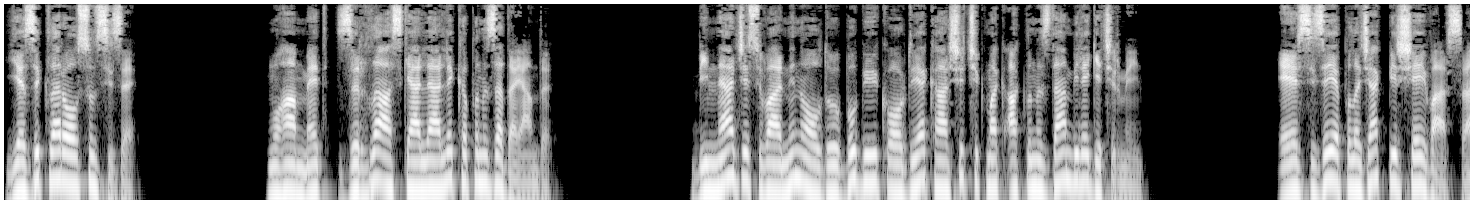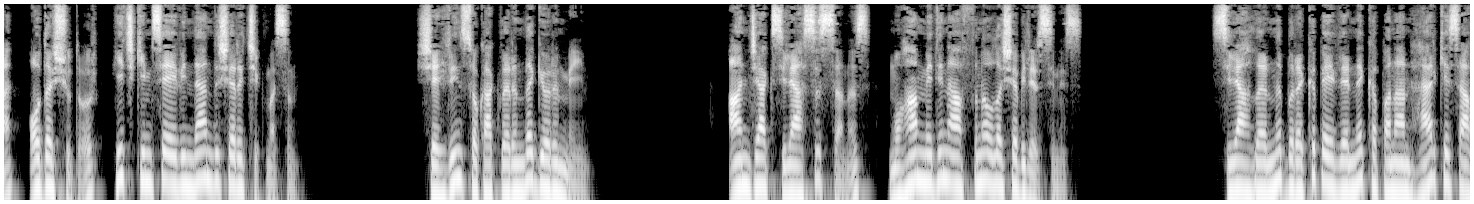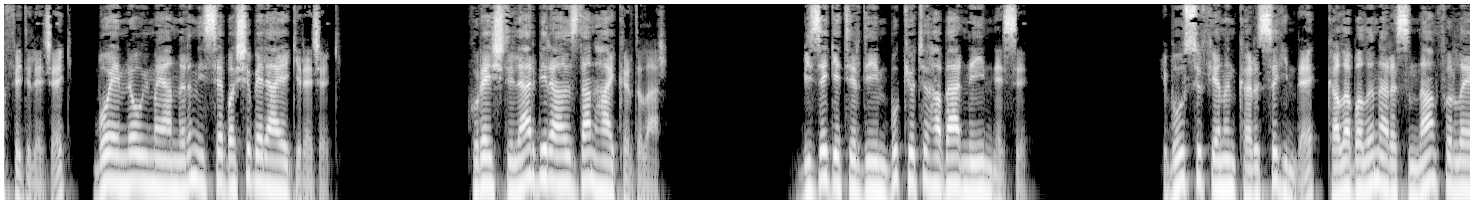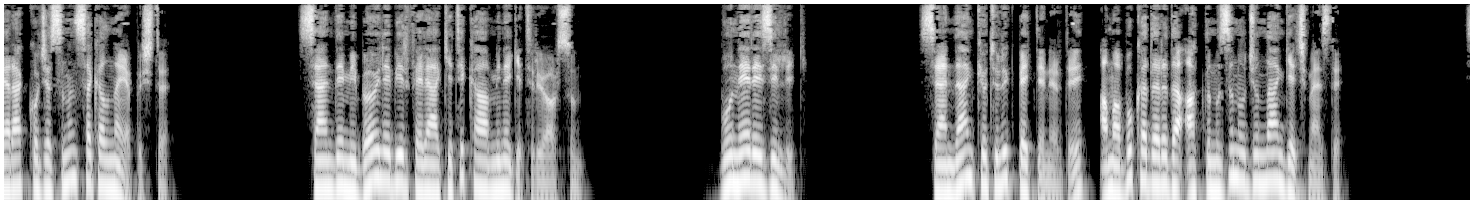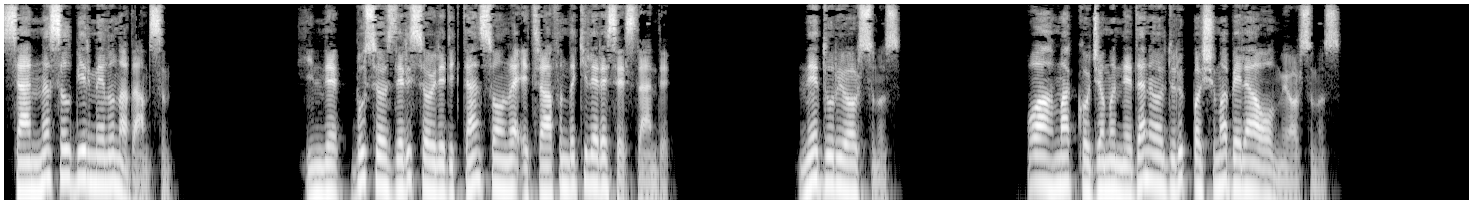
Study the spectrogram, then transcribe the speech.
Yazıklar olsun size. Muhammed, zırhlı askerlerle kapınıza dayandı. Binlerce süvarinin olduğu bu büyük orduya karşı çıkmak aklınızdan bile geçirmeyin. Eğer size yapılacak bir şey varsa, o da şudur, hiç kimse evinden dışarı çıkmasın. Şehrin sokaklarında görünmeyin. Ancak silahsızsanız, Muhammed'in affına ulaşabilirsiniz. Silahlarını bırakıp evlerine kapanan herkes affedilecek, bu emre uymayanların ise başı belaya girecek. Kureyşliler bir ağızdan haykırdılar. Bize getirdiğin bu kötü haber neyin nesi? Ebu Süfyan'ın karısı Hinde, kalabalığın arasından fırlayarak kocasının sakalına yapıştı. Sen de mi böyle bir felaketi kavmine getiriyorsun? Bu ne rezillik! Senden kötülük beklenirdi ama bu kadarı da aklımızın ucundan geçmezdi. Sen nasıl bir melun adamsın? Hinde, bu sözleri söyledikten sonra etrafındakilere seslendi. Ne duruyorsunuz? O ahmak kocamı neden öldürüp başıma bela olmuyorsunuz?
